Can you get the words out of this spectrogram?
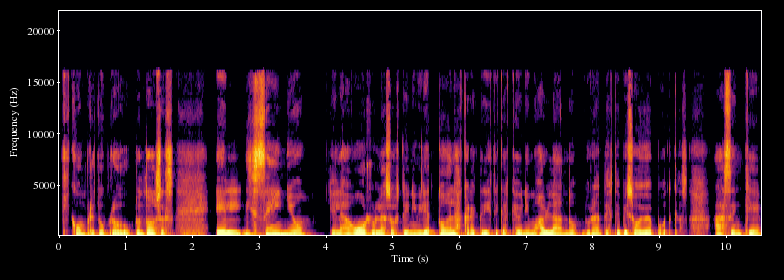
que compre tu producto. Entonces, el diseño, el ahorro, la sostenibilidad, todas las características que venimos hablando durante este episodio de podcast hacen que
